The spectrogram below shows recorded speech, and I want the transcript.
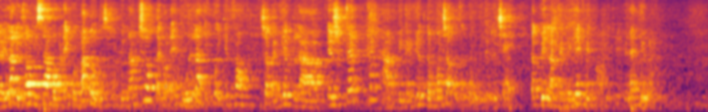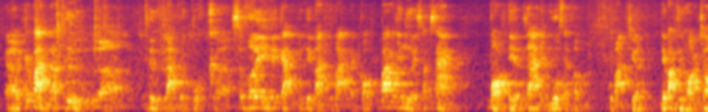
đấy là lý do vì sao mà bọn em muốn bắt đầu từ thị trường Việt Nam trước tại bọn em muốn là những người tiên phong cho cái việc là educate khách hàng về cái việc tầm quan trọng của giấc ngủ đối với đứa trẻ đặc biệt là cái thế hệ về về lai nhiều à, các bạn đã thử ờ, thử làm một cuộc ờ, survey với cả những người bạn của bạn là có bao nhiêu người sẵn sàng bỏ tiền ra để mua sản phẩm của bạn chưa? Nếu bạn thử hỏi cho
